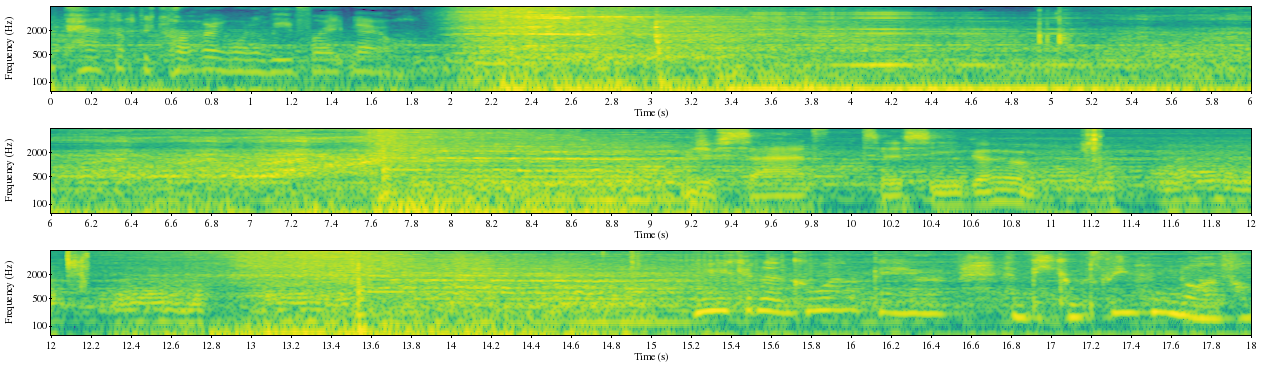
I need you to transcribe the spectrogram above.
I want to pack up the car and I want to leave right now. I'm just sad to see you go. You're gonna go out there and be completely normal.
